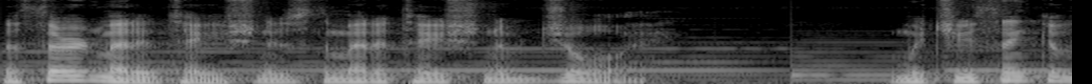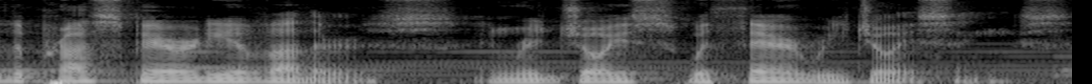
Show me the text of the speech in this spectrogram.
The third meditation is the meditation of joy, in which you think of the prosperity of others and rejoice with their rejoicings.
